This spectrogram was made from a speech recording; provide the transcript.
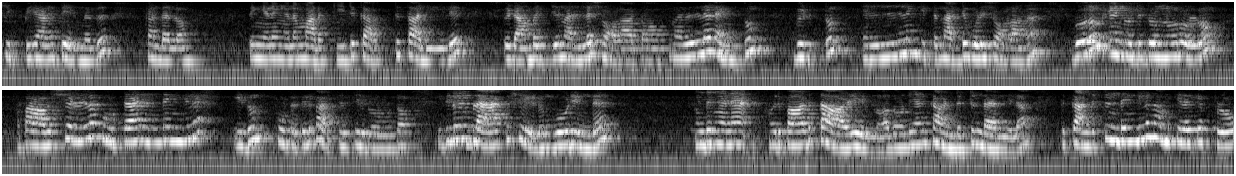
ഷിപ്പിലാണ് തരുന്നത്. കണ്ടല്ലോ? ഇതിങ്ങനെ ഇങ്ങനെ മടക്കിയിട്ട് കറക്റ്റ് തലയിൽ ഇടാൻ പറ്റിയ നല്ല ഷോളാട്ടോ നല്ല ലെങ്ത്തും വിടുത്തും എല്ലാം കിട്ടുന്ന അടിപൊളി ഷോളാണ് വെറും എണ്ണൂറ്റി തൊണ്ണൂറുള്ളൂ അപ്പോൾ ആവശ്യമുള്ള കൂട്ടുകാരുണ്ടെങ്കിൽ ഇതും കൂട്ടത്തിൽ പർച്ചേസ് ചെയ്തോളൂ കേട്ടോ ഇതിലൊരു ബ്ലാക്ക് ഷെയ്ഡും കൂടി ഉണ്ട്. ഇതിങ്ങനെ ഒരുപാട് താഴെയിരുന്നു അതുകൊണ്ട് ഞാൻ കണ്ടിട്ടുണ്ടായിരുന്നില്ല. ഇത് കണ്ടിട്ടുണ്ടെങ്കിൽ നമുക്ക് ഇതൊക്കെ എപ്പോഴോ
